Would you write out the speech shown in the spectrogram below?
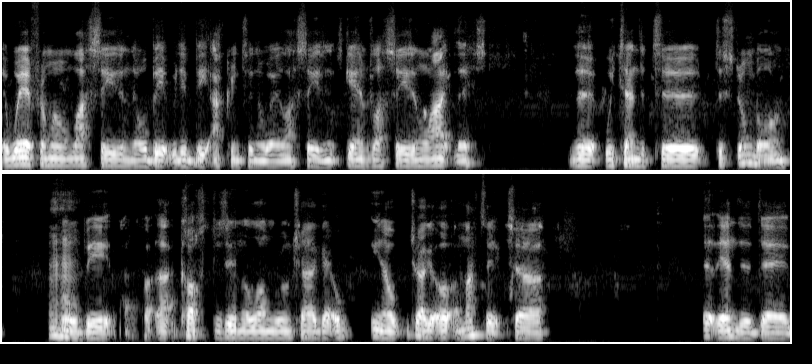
away from home last season, albeit we did beat Accrington away last season. It's games last season like this that we tended to to stumble on, Mm-hmm. albeit that, that cost us in the long run. Try to get you know try to get automatic. So at the end of the day,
